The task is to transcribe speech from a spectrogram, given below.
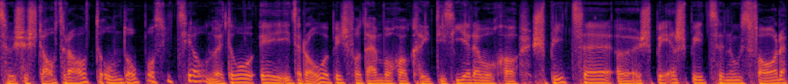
zwischen Stadtrat und Opposition. Wenn du in der Rolle bist von dem, der kritisieren kann, der Spitzen, äh, Speerspitzen ausfahren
